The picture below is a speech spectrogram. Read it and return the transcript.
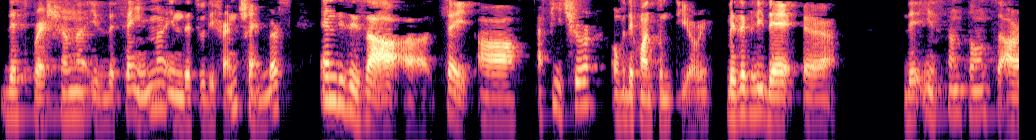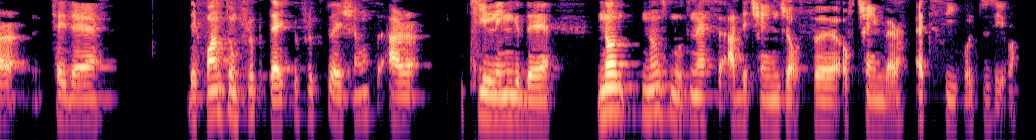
the expression is the same in the two different chambers, and this is a, uh, say, a, a, feature of the quantum theory. Basically, the uh, the instantons are, say, the the quantum fluctuations are killing the non-smoothness non at the change of, uh, of chamber at c equal to zero.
